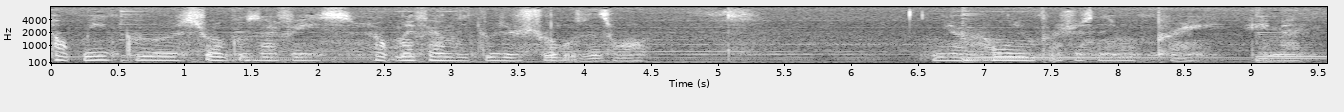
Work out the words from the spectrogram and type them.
Help me through the struggles I face. Help my family through their struggles as well. In your holy and precious name we pray. Amen.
